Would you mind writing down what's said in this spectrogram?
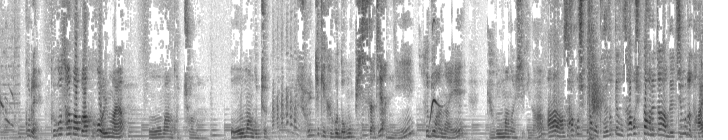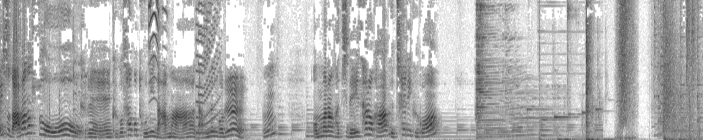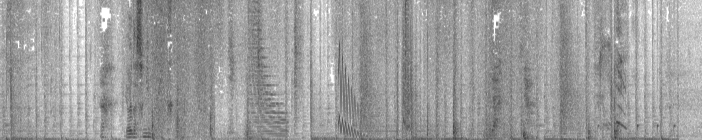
그래, 그거 사봐봐. 그거 얼마야? 5만 9천 원. 5만 9천. 솔직히 그거 너무 비싸지 않니? 후드 하나에 6만 원씩이나? 아, 사고 싶다고 계속 계속 사고 싶다 그랬잖아. 내 친구들 다 있어. 나만 없어. 그래, 그거 사고 돈이 남아. 남는 거를, 응? 엄마랑 같이 내일 사러 가. 그 체리 그거. 야, 여기다 숨기면 되겠다.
